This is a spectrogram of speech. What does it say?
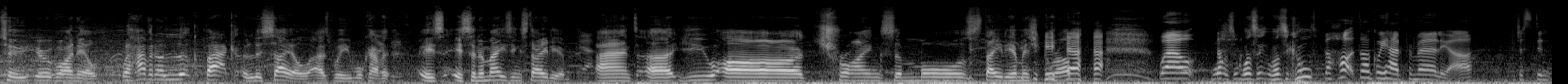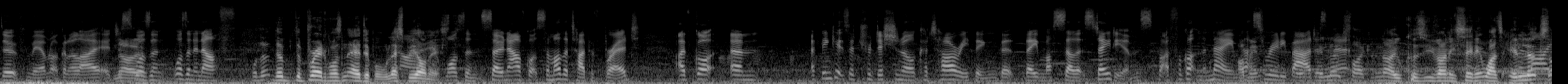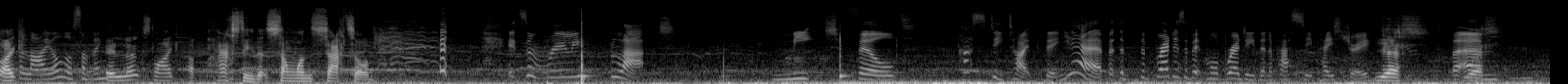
to Uruguay nil. We're having a look back at Lusail as we walk out. It's, it's an amazing stadium, Yeah. and uh, you are trying some more stadium-ish grub. Well, What's, what's it? What's it called? the hot dog we had from earlier just didn't do it for me. I'm not going to lie. It just No. wasn't wasn't enough. Well, the, the, the bread wasn't edible. Let's be honest. It wasn't. So now I've got some other type of bread. I've got, um, I think it's a traditional Qatari thing that they must sell at stadiums, but I've forgotten the name. I That's mean, really bad, it, isn't it looks it? like no, because you've only seen it once. It looks like falafel or something. it looks like a pasty that someone sat on. It's a really flat, meat-filled pasty type thing. Yeah, but the, the bread is a bit more bready than a pasty pastry. Yes. But yes. um,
